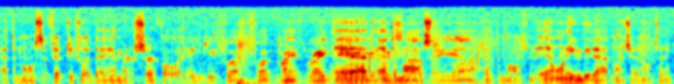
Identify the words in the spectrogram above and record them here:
at the most a 50 foot diameter circle. That 50 you, foot footprint right yeah, there. at, at the most. bad, Yeah. At the most, it won't even be that much, I don't think.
